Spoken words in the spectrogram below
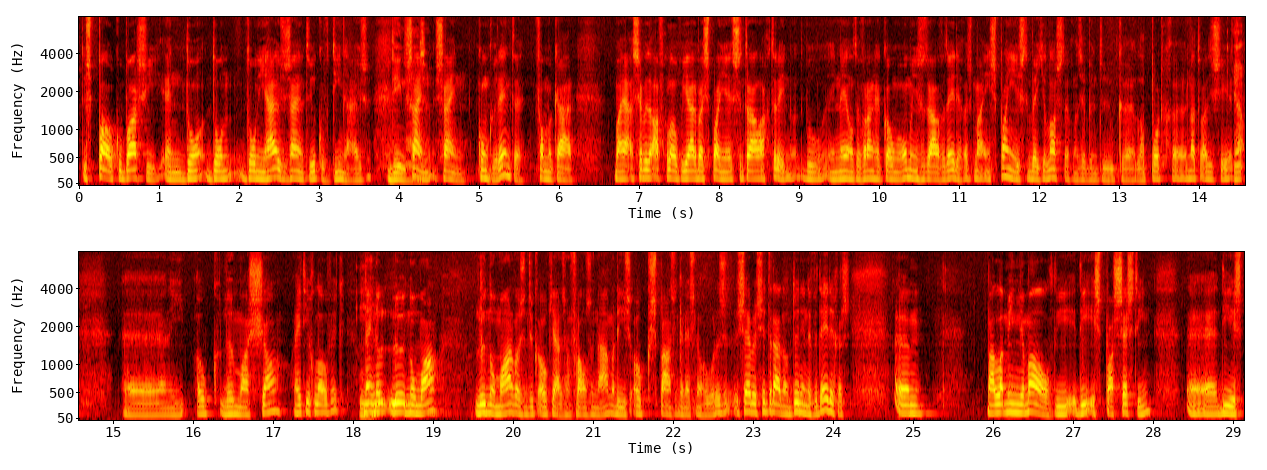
Dus Paul Kubarsi en Don, Don, Donny Huizen zijn natuurlijk, of Dienhuizen, Dienhuizen. zijn, zijn concurrenten van elkaar. Maar ja, ze hebben de afgelopen jaren bij Spanje centraal achterin. Ik bedoel, in Nederland en Frankrijk komen we om in centrale verdedigers. Maar in Spanje is het een beetje lastig. Want ze hebben natuurlijk eh, Laporte genaturaliseerd. Ja. Eh, en die- ook Le Marchand heet hij geloof ik. Mhm. Nee, Le, Le Normand. Le Normand was natuurlijk ook, ja, een Franse naam, maar die is ook Spaans international geworden. Dus ze hebben, zitten daar dan dun in de verdedigers. Ehm, Maar Lamine Jamal, die, die is pas 16. Eh, die is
